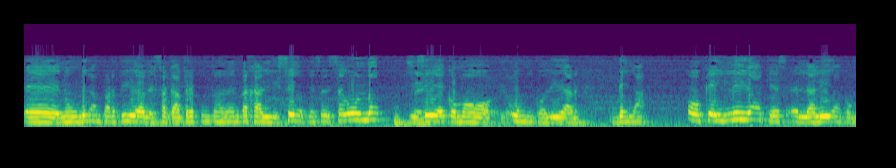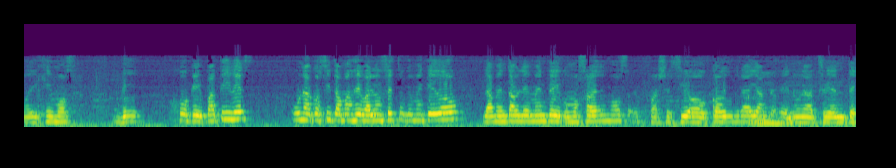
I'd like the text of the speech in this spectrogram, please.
Eh, en un gran partido le saca tres puntos de ventaja al Liceo, que es el segundo, y sigue como único líder de la OK Liga, que es la liga, como dijimos, de hockey patines. Una cosita más de baloncesto que me quedó. Lamentablemente, como sabemos, falleció Kobe Bryant en un accidente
